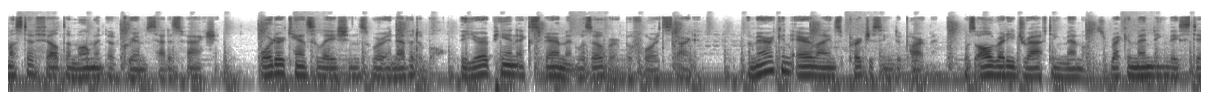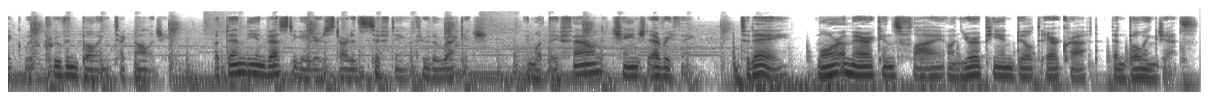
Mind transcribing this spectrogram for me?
must have felt a moment of grim satisfaction. Order cancellations were inevitable. The European experiment was over before it started. American Airlines Purchasing Department was already drafting memos recommending they stick with proven Boeing technology. But then the investigators started sifting through the wreckage, and what they found changed everything. Today, more Americans fly on European built aircraft than Boeing jets.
